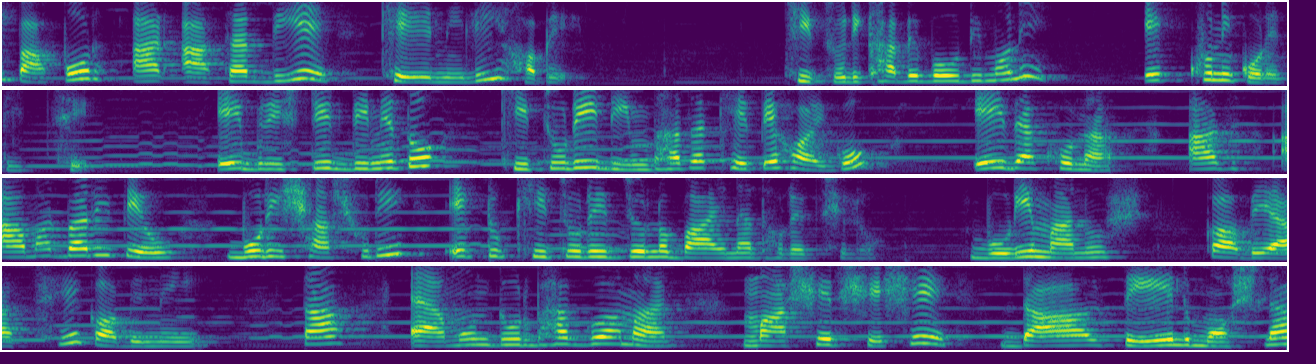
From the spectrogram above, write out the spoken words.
পাঁপড় আর আচার দিয়ে খেয়ে নিলেই হবে। খিচুড়ি খাবে বৌদিমণি? এক্ষুনি করে দিচ্ছি। এই বৃষ্টির দিনে তো খিচুড়ি ডিম ভাজা খেতে হয় গো। এই দেখো না, আজ আমার বাড়িতেও বুড়ি শাশুড়ি একটু খিচুড়ির জন্য বায়না ধরেছিল। বুড়ি মানুষ কবে আছে, কবে নেই। তা এমন দুর্ভাগ্য আমার, মাসের শেষে ডাল, তেল, মশলা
